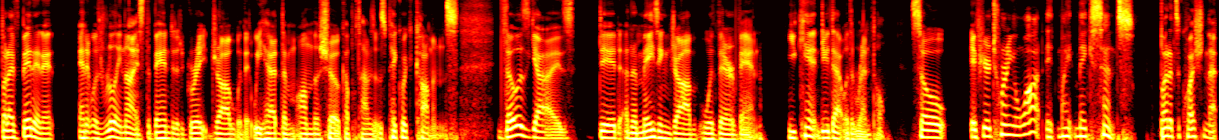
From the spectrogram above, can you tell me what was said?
but I've been in it and it was really nice. The band did a great job with it. We had them on the show a couple times. It was Pickwick Commons. Those guys did an amazing job with their van. You can't do that with a rental. So if you're touring a lot, it might make sense. But it's a question that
